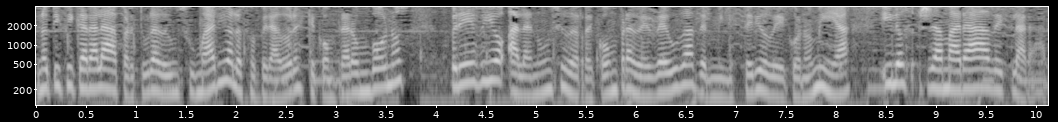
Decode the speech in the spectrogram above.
notificará la apertura de un sumario a los operadores que compraron bonos previo al anuncio de recompra de deuda del Ministerio de Economía y los llamará a declarar.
